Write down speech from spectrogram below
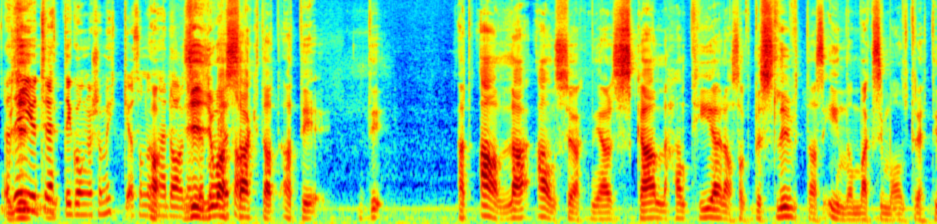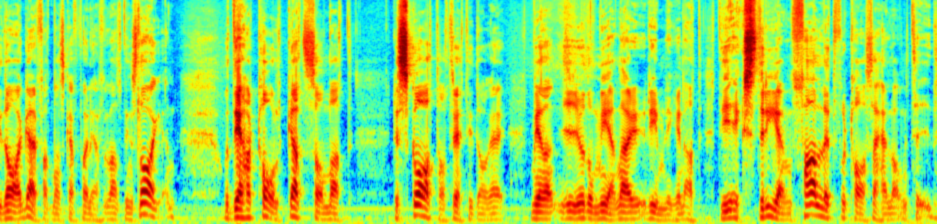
Ja, det är ju J- 30 gånger så mycket som den här dagen JO har sagt att, att, det, det, att alla ansökningar skall hanteras och beslutas inom maximalt 30 dagar för att man ska följa förvaltningslagen. Och det har tolkats som att det ska ta 30 dagar medan JO då menar rimligen att det i extremfallet får ta så här lång tid.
